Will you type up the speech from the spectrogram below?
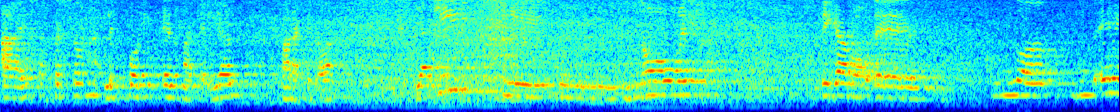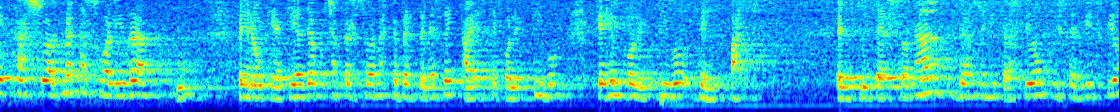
a esas personas, les ponen el material para que lo hagan. Y aquí no es, digamos, eh, no, es casual, no es casualidad, pero que aquí haya muchas personas que pertenecen a ese colectivo, que es el colectivo del PAS, el personal de administración y servicio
